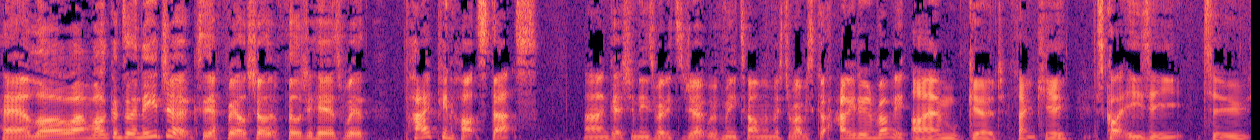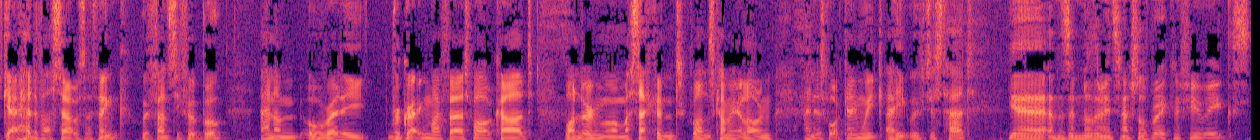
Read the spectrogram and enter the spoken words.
hello and welcome to the Knee Jerks, the FPL show that fills your ears with piping hot stats and gets your knees ready to jerk with me, Tom, and Mr. Robbie Scott. How are you doing, Robbie? I am good, thank you. It's quite easy to get ahead of ourselves, I think, with fantasy football. And I'm already regretting my first wild card, wondering when my second one's coming along. And it's what, game week eight we've just had? Yeah, and there's another international break in a few weeks.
